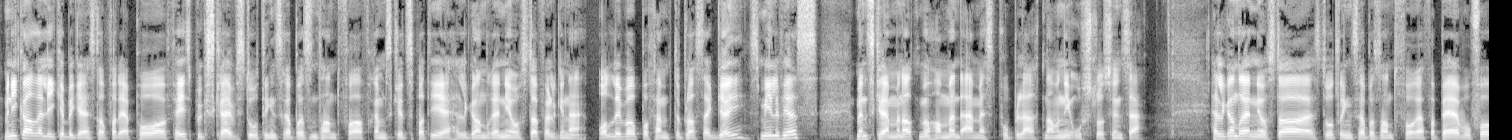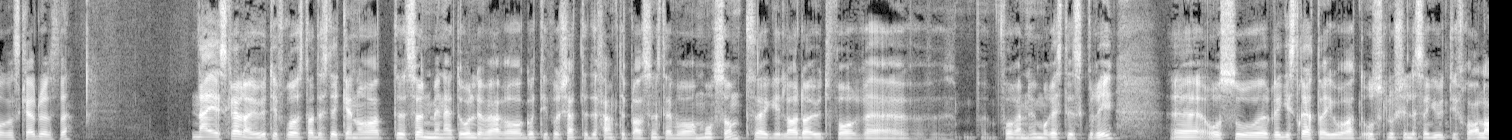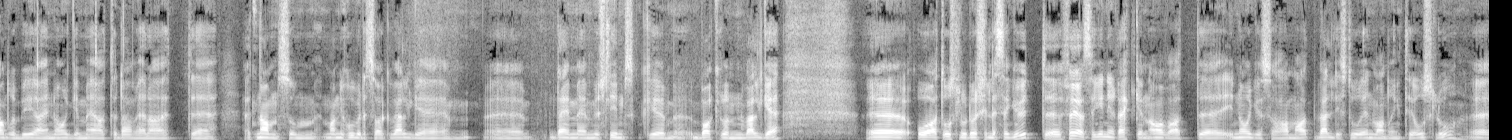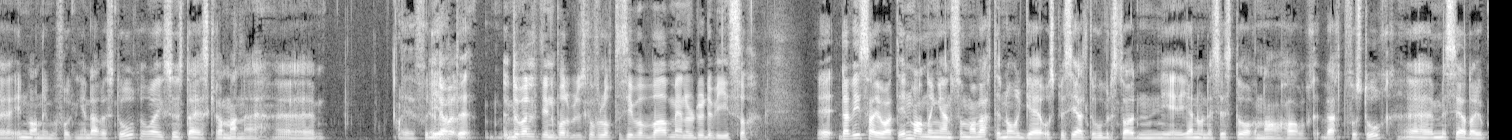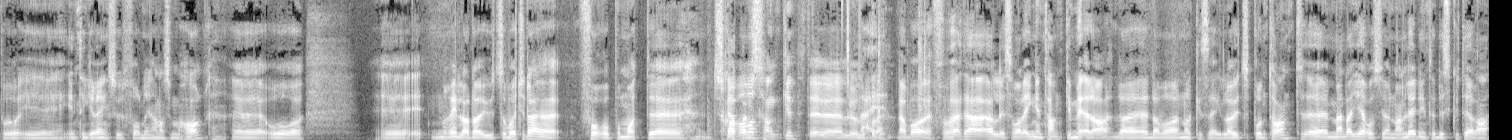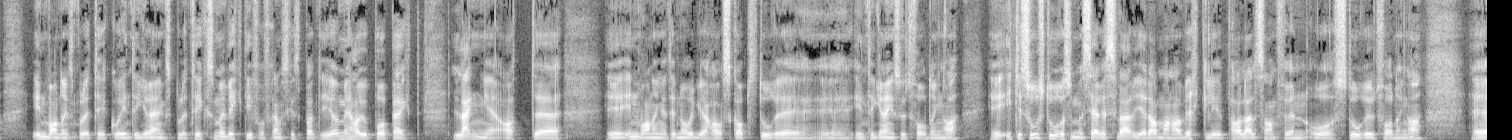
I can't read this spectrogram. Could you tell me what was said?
Men ikke alle er like begeistra for det. På Facebook skrev stortingsrepresentant fra Fremskrittspartiet Helge André Njåstad følgende Oliver på femteplass er gøy, smilefjes, men skremmende at Mohammed er mest populært navn i Oslo, syns jeg. Helge André Njåstad, stortingsrepresentant for Frp, hvorfor skrev du dette? Nei, Jeg skrev det jo ut ifra statistikken, og at eh, sønnen min heter Oliver og har gått fra sjette til femteplass, Syns jeg var morsomt. Jeg la det ut for, eh, for en humoristisk vri. Eh, og så registrerte jeg jo at Oslo skiller seg ut fra alle andre byer i Norge med at der er det et, et navn som man i hovedsak velger, de med muslimsk bakgrunn velger. Eh, og at Oslo da skiller seg ut, eh, føyer seg inn i rekken av at eh, i Norge så har vi hatt veldig stor innvandring til Oslo. Innvandringsbefolkningen der er stor, og jeg syns det er skremmende. Fordi ja, du, var, at, du var litt inne på det, men du skal få lov til å si hva, hva mener du det viser? Det viser jo at innvandringen som har vært til Norge, og spesielt til hovedstaden gjennom de siste årene, har vært for stor. Vi ser det jo på integreringsutfordringene som vi har. og når jeg la det ut, så var ikke det for å på en måte skape Hva var tanken? Det lurer Nei, på det. det var, for å være ærlig så var det ingen tanke med det. det. det. var noe som jeg la ut spontant. Eh, men det gir oss jo en anledning til å diskutere innvandringspolitikk og integreringspolitikk, som er viktig for Fremskrittspartiet. Og vi har jo påpekt lenge at eh, innvandringen til Norge har skapt store integreringsutfordringer. Ikke så store som vi ser i Sverige, der man har virkelig parallellsamfunn og store utfordringer.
